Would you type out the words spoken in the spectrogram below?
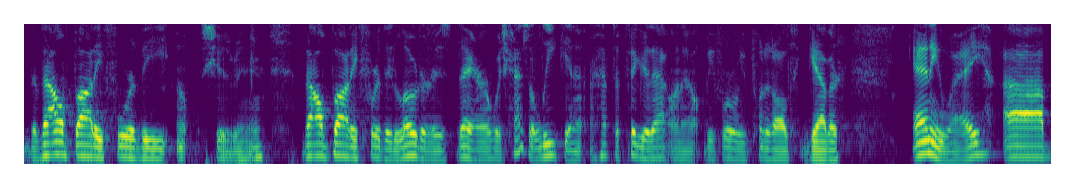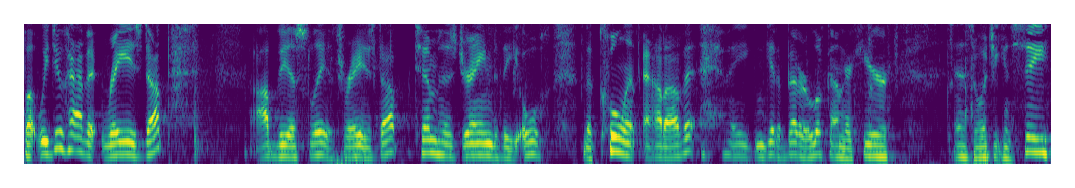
the valve body for the oh excuse me there. Valve body for the loader is there, which has a leak in it. I have to figure that one out before we put it all together. Anyway, uh, but we do have it raised up. Obviously, it's raised up. Tim has drained the oh, the coolant out of it. You can get a better look under here as to what you can see.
